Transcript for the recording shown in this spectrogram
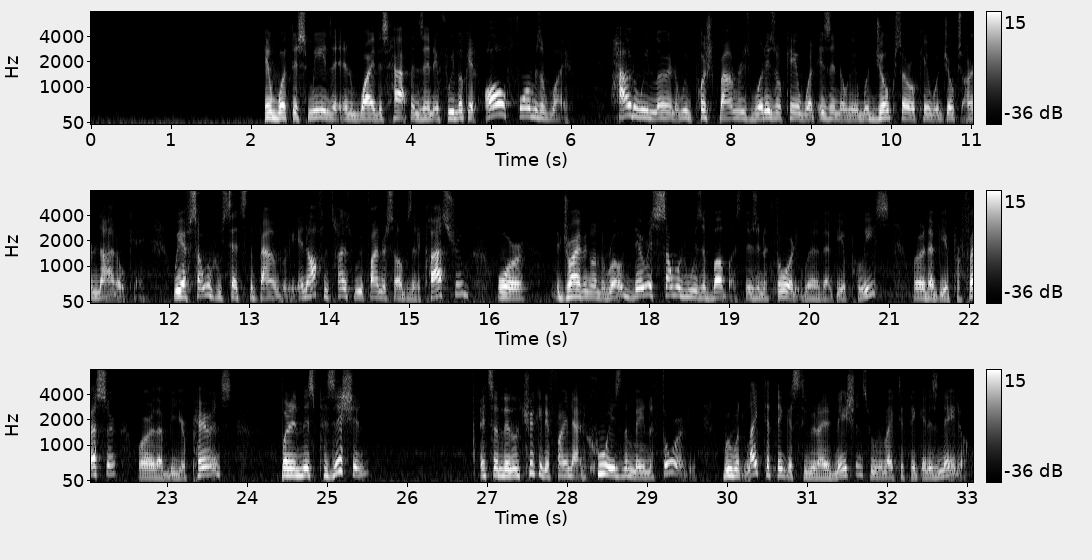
And what this means and why this happens. And if we look at all forms of life, how do we learn? We push boundaries. What is okay? What isn't okay? What jokes are okay? What jokes are not okay? We have someone who sets the boundary. And oftentimes we find ourselves in a classroom or driving on the road, there is someone who is above us. There's an authority, whether that be a police, whether that be a professor, whether that be your parents. But in this position, it's a little tricky to find out who is the main authority. We would like to think it's the United Nations, we would like to think it is NATO.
